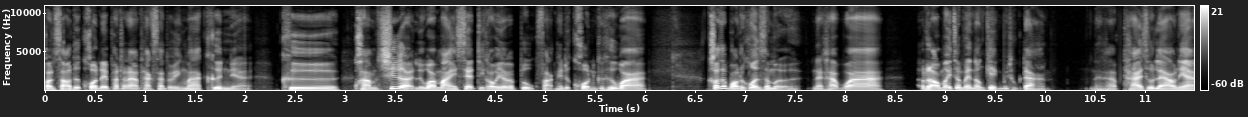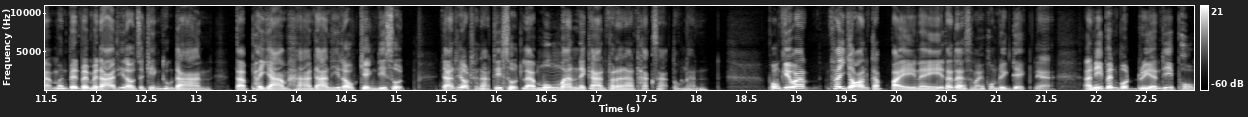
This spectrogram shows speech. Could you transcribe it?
คอนซัลท์ทุกคนได้พัฒนาทักษะตัวเองมากขึ้นเนี่ยคือความเชื่อหรือว่า mindset ที่เขาพยายามปลูกฝังให้ทุกคนก็คือว่า เขาจะบอกทุกคนเสมอนะครับว่าเราไม่จำเป็นต้องเก่งไปทุกด้านนะครับท้ายสุดแล้วเนี่ยมันเป็นไปไม่ได้ที่เราจะเก่งทุกด้าน แต่พยายามหาด้านที่เราเก่งที่สุด ด้านที่เราถนัดที่สุด และมุ่งมั่นในการพัฒนาทักษะตรงนั้น ผมคิดว่าถ้าย้อนกลับไปในตั้งแต่สมัยผมเด็กๆเนี่ยอันนี้เป็นบทเรียนที่ผม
